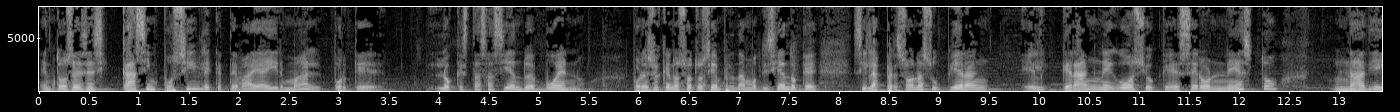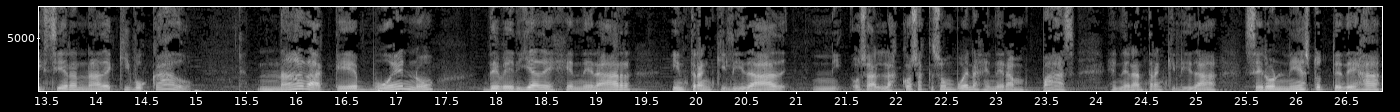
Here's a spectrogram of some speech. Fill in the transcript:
entonces es casi imposible que te vaya a ir mal, porque lo que estás haciendo es bueno. Por eso es que nosotros siempre andamos diciendo que si las personas supieran el gran negocio que es ser honesto, nadie hiciera nada equivocado. Nada que es bueno debería de generar intranquilidad. o sea, las cosas que son buenas generan paz, generan tranquilidad. Ser honesto te deja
